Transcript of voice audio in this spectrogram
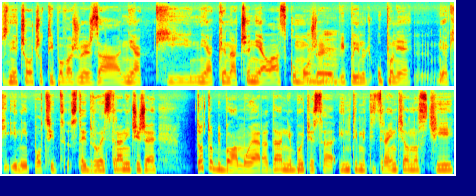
z niečoho, čo ty považuješ za nejaký, nejaké nadšenie a lásku, môže mm-hmm. vyplynúť úplne nejaký iný pocit z tej druhej strany. Čiže toto by bola moja rada, nebojte sa intimity, zraniteľnosti,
